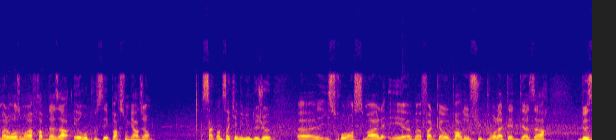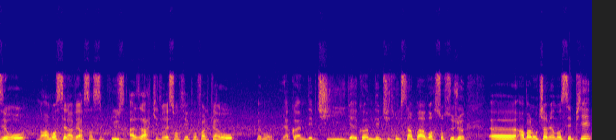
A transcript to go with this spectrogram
Malheureusement, la frappe d'Hazard est repoussée par son gardien. 55e minute de jeu, euh, il se relance mal et euh, bah, Falcao par-dessus pour la tête d'Hazard. 2-0. Normalement, c'est l'inverse. Hein. C'est plus Hazard qui devrait centrer pour Falcao. Mais bon, il y a quand même des petits, trucs sympas à voir sur ce jeu. Euh, un ballon qui revient dans ses pieds,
